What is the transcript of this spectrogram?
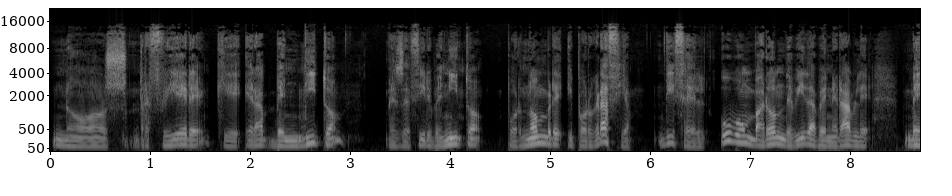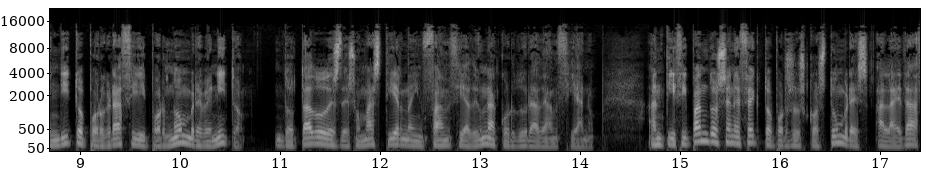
nos refiere que era bendito, es decir, Benito, por nombre y por gracia. Dice él, hubo un varón de vida venerable, bendito por gracia y por nombre Benito, dotado desde su más tierna infancia de una cordura de anciano. Anticipándose en efecto por sus costumbres a la edad,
